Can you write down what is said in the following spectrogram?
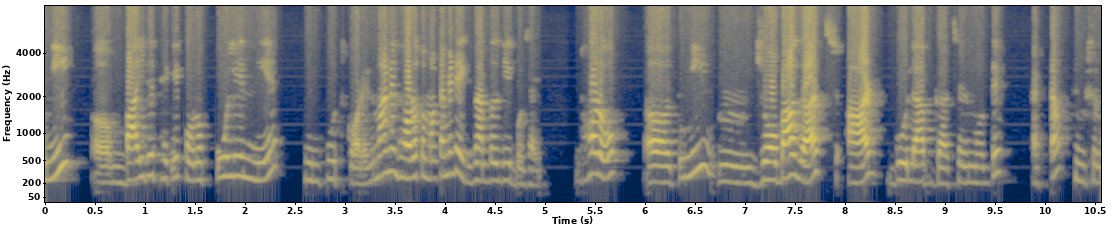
উনি বাইরে থেকে কোনো পোলেন নিয়ে ইনপুট করেন। মানে ধরো, তোমাকে আমি একটা এক্সাম্পল দিয়ে বোঝাই। ধরো তুমি জবা গাছ আর গোলাপ গাছের মধ্যে একটা ফিউশন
